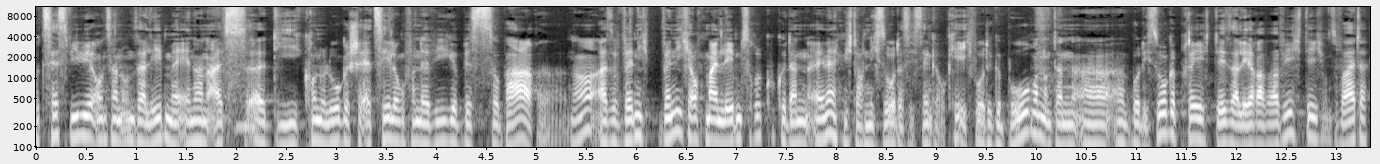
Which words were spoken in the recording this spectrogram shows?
Prozess, wie wir uns an unser Leben erinnern, als äh, die chronologische Erzählung von der Wiege bis zur Bahre. Ne? Also wenn ich, wenn ich auf mein Leben zurückgucke, dann erinnere ich mich doch nicht so, dass ich denke, okay, ich wurde geboren und dann äh, wurde ich so geprägt, dieser Lehrer war wichtig und so weiter,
